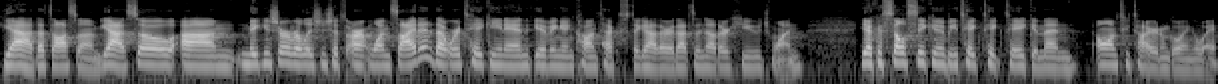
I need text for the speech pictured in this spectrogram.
Yeah, that's awesome. Yeah, so um, making sure relationships aren't one sided, that we're taking and giving, in context together. That's another huge one. Yeah, because self seeking would be take, take, take, and then, oh, I'm too tired, I'm going away.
